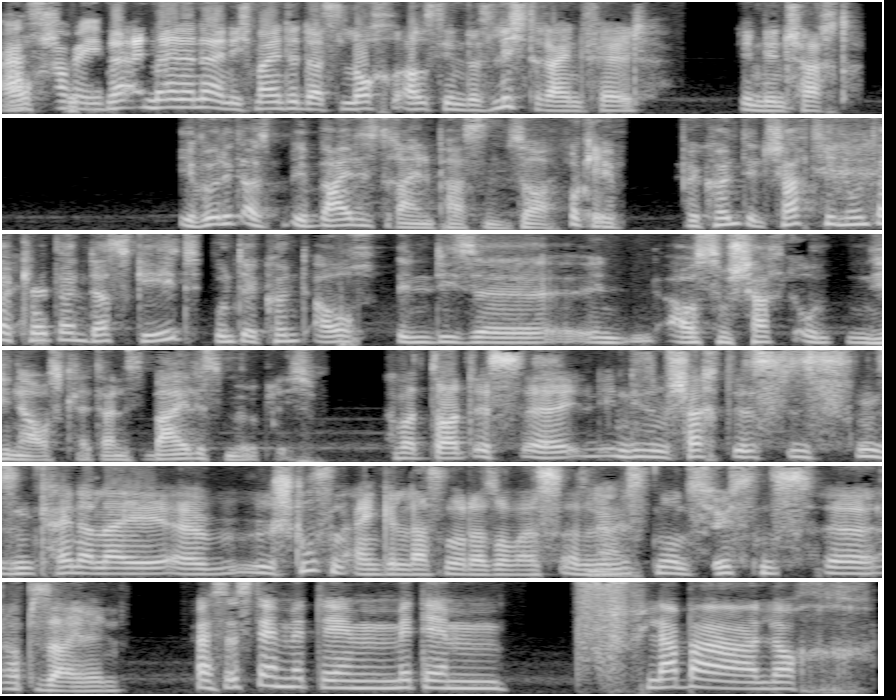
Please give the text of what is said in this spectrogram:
Ah, Auch sorry. Nein, nein, nein, nein, ich meinte das Loch, aus dem das Licht reinfällt in den Schacht. Ihr würdet aus beides reinpassen. So. Okay. Ihr, ihr könnt den Schacht hinunterklettern, das geht. Und ihr könnt auch in diese, in, aus dem Schacht unten hinausklettern. Ist beides möglich. Aber dort ist, äh, in diesem Schacht ist, ist, sind keinerlei äh, Stufen eingelassen oder sowas. Also wir Nein. müssten uns höchstens äh, abseilen. Was ist denn mit dem, mit dem Flabberloch,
